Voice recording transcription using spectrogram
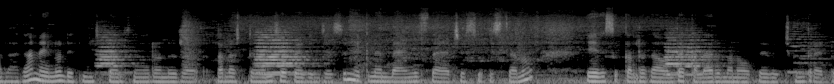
అలాగా నేను డిఫరెంట్ స్టైల్స్ రెండు కలర్ స్టోన్స్ ఉపయోగించేసి మీకు నేను బ్యాంగిల్స్ తయారు చేసి చూపిస్తాను. ఏ కలర్ కావాలంటే ఆ కలర్ మనం ఉపయోగించుకుని థ్రెడ్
